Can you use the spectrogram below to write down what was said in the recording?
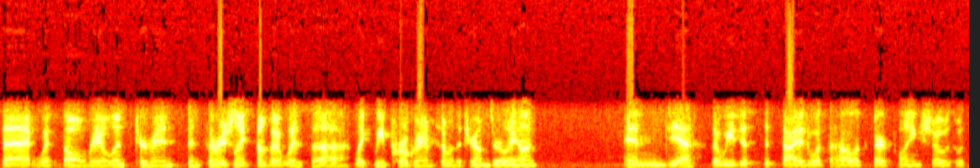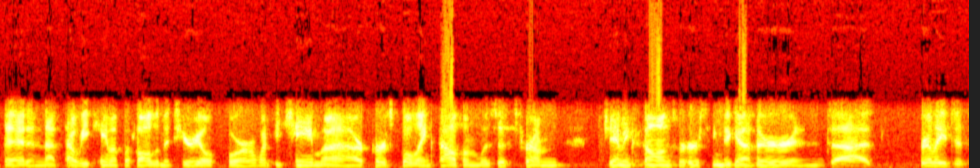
set with all real instruments. Since originally some of it was uh, like we programmed some of the drums early on and yeah, so we just decided what the hell, let's start playing shows with it, and that's how we came up with all the material for what became uh, our first full length album. Was just from jamming songs, rehearsing together, and uh, really just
